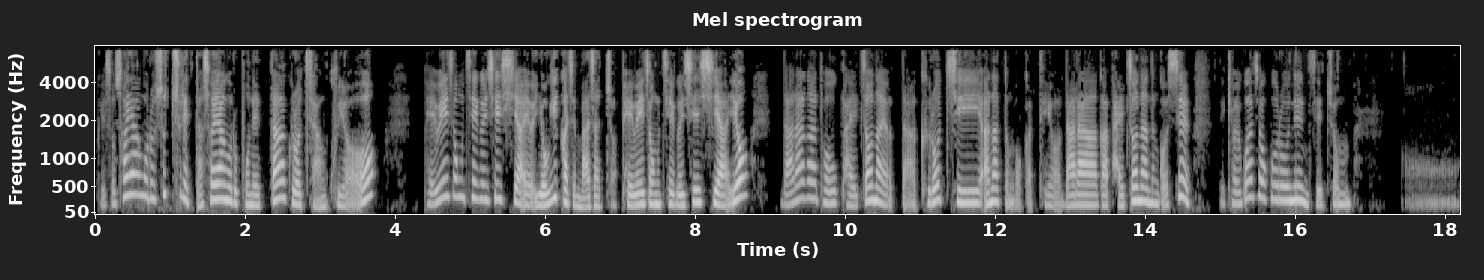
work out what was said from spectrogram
그래서 서양으로 수출했다. 서양으로 보냈다. 그렇지 않고요. 배회 정책을 실시하여 여기까지 맞았죠. 배회 정책을 실시하여 나라가 더욱 발전하였다. 그렇지 않았던 것 같아요. 나라가 발전하는 것을 결과적으로는 이제 좀 어,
